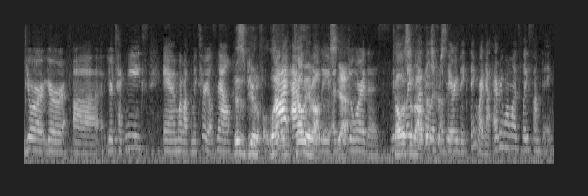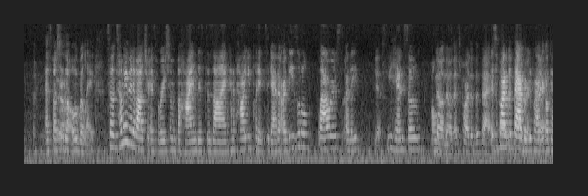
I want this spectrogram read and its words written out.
your your uh, your techniques and more about the materials. Now, This is beautiful. Let, I tell me about absolutely this. Yeah. adore this. Tell us lace, about I feel, this, is Christine. a very big thing right now. Everyone wants to lace something, especially Yeah. the overlay. So tell me a bit about your inspiration behind this design, kind of how you put it together. Are these little flowers? Are they Yes. you hand sewn? all No, of no, that's part of the fabric. It's a part of the fabric. The fabric. yeah. Okay.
